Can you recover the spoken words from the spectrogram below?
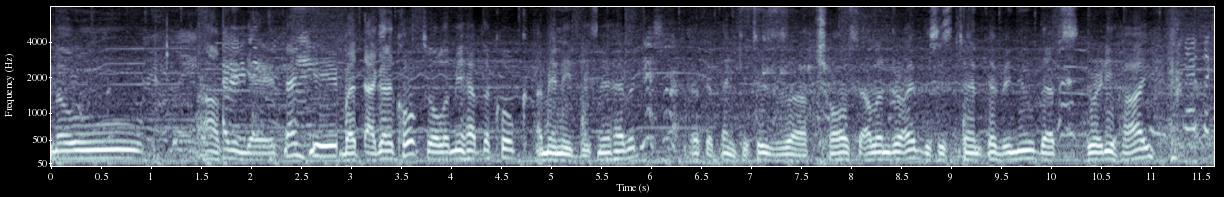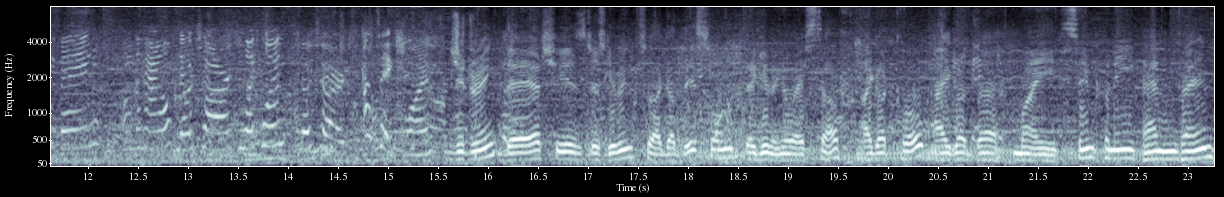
No. Oh, I didn't get it. Thank you. But I got a Coke, so let me have the Coke. I may need this. May I have it? Yes, sir. Okay, thank you. This is uh, Charles Allen Drive. This is 10th Avenue. That's pretty high. guys like a bang on the house? No charge. You like one? No charge. I'll take one. Did you drink? There she is just giving. So I got this one. They're giving away stuff. I got Coke. I got the, my Symphony hand fan.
